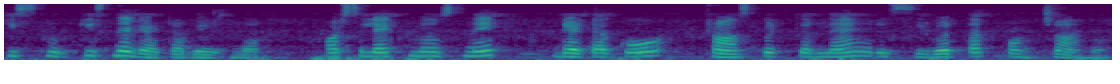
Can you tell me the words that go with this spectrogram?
किस, किसने डाटा भेजना है और सिलेक्ट में उसने डाटा को ट्रांसमिट करना है रिसीवर तक पहुंचाना है।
